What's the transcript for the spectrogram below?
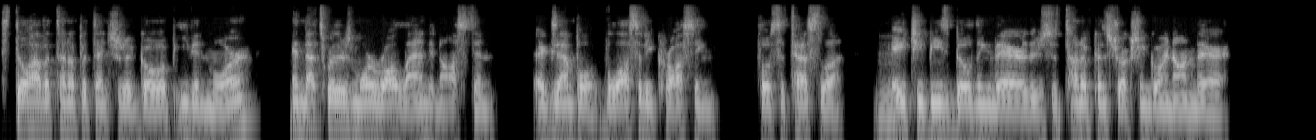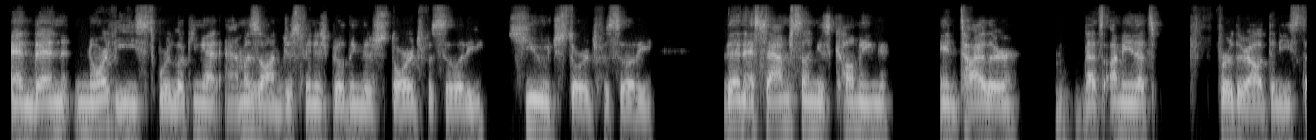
still have a ton of potential to go up even more. And mm-hmm. that's where there's more raw land in Austin. Example, Velocity Crossing, close to Tesla. Mm. HEB's building there. There's a ton of construction going on there. And then Northeast, we're looking at Amazon just finished building their storage facility, huge storage facility. Then a Samsung is coming in Taylor. Mm-hmm. That's, I mean, that's further out than east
